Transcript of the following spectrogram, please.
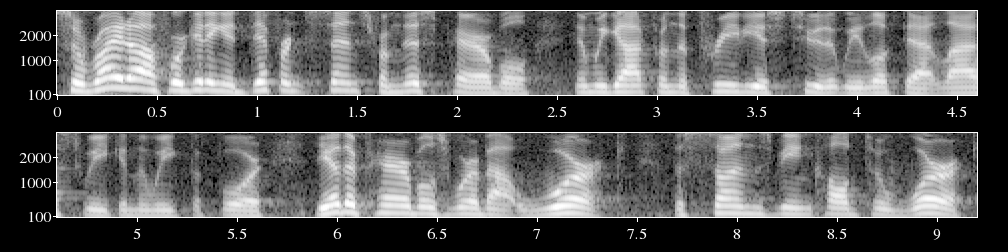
So, right off, we're getting a different sense from this parable than we got from the previous two that we looked at last week and the week before. The other parables were about work, the sons being called to work,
